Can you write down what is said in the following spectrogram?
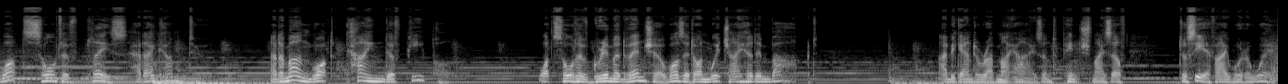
What sort of place had I come to? And among what kind of people? What sort of grim adventure was it on which I had embarked? I began to rub my eyes and pinch myself to see if I were awake.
